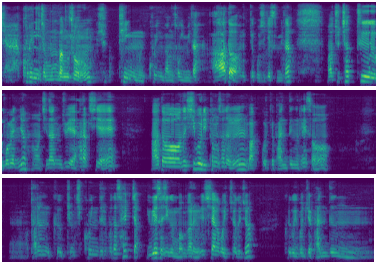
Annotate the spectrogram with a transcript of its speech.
자, 코린이 전문 방송 슈팅 코인 방송입니다. 아더 함께 보시겠습니다. 어, 주 차트 보면요, 어, 지난주에 하락 시에 아더는 15리평선을 맞고 이렇게 반등을 해서 어, 다른 그 김치 코인들보다 살짝 위에서 지금 뭔가를 시작하고 있죠, 그죠? 그리고 이번 주에 반등해서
